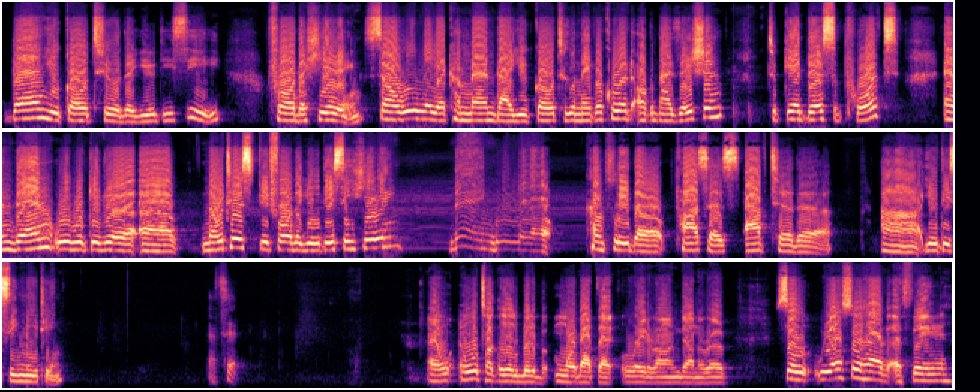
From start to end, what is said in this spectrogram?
Then you go to the UDC for the hearing. So we will recommend that you go to the neighborhood organization to get their support. And then we will give you a, a notice before the UDC hearing. Then we will complete the process after the uh, UDC meeting. That's it. And, and we'll talk a little bit more about that later on down the road. So we also have a thing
